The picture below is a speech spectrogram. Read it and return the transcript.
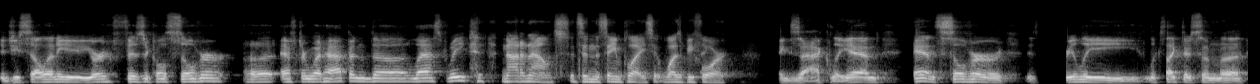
did you sell any of your physical silver uh, after what happened uh, last week? Not an ounce. It's in the same place it was before. Exactly, and and silver is really looks like there's some uh,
